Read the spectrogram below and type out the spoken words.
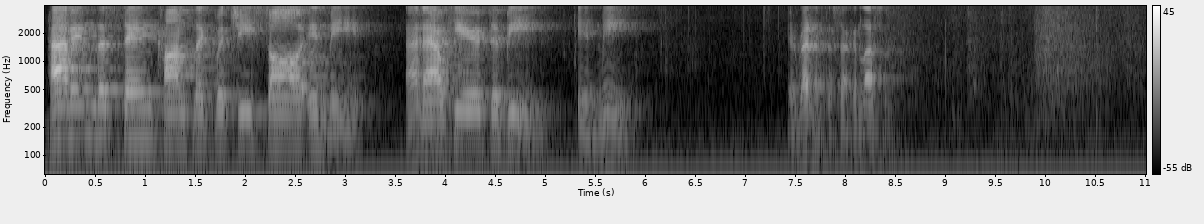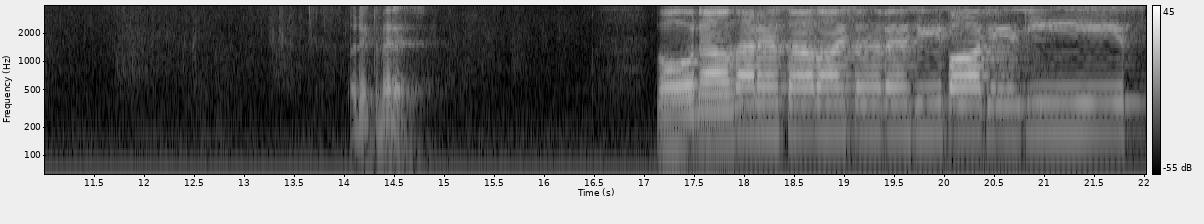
having the same conflict which ye saw in me, and now here to be in me. You read it, the second lesson. Benedictus. Lord, now lettest thou thy servant depart in peace,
